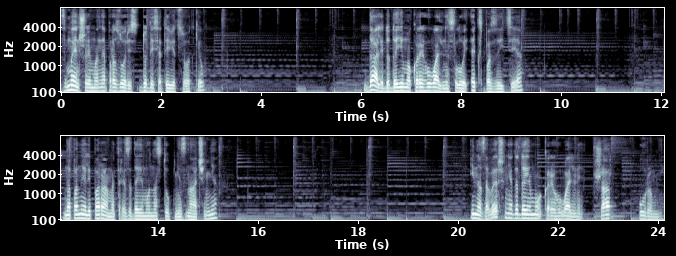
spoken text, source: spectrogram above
Зменшуємо непрозорість до 10%. Далі додаємо коригувальний слой експозиція. На панелі параметри задаємо наступні значення. І на завершення додаємо коригувальний шар уровні.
